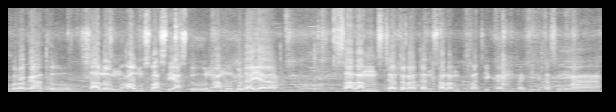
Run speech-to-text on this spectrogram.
warahmatullahi wabarakatuh. Salam Aum Swastiastu Namo Buddhaya. Salam sejahtera dan salam kebajikan bagi kita semua.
